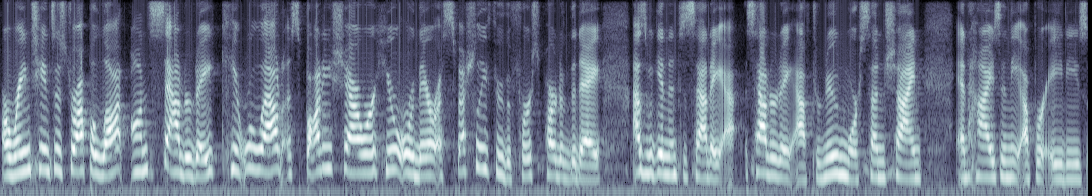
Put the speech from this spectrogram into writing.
Our rain chances drop a lot on Saturday. Can't rule out a spotty shower here or there, especially through the first part of the day. As we get into Saturday, Saturday afternoon, more sunshine and highs in the upper 80s,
